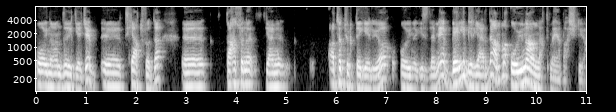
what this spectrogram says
oynandığı gece tiyatroda daha sonra yani Atatürk de geliyor oyunu izlemeye belli bir yerde ama oyunu anlatmaya başlıyor.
